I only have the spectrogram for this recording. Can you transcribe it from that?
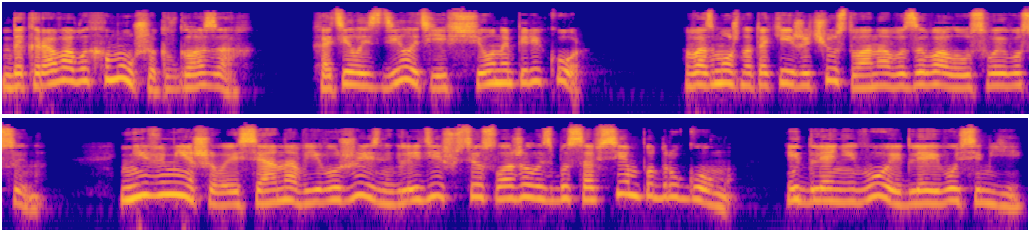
До кровавых мушек в глазах. Хотелось сделать ей все наперекор. Возможно, такие же чувства она вызывала у своего сына. Не вмешиваясь она в его жизнь, глядишь, все сложилось бы совсем по-другому. И для него, и для его семьи.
